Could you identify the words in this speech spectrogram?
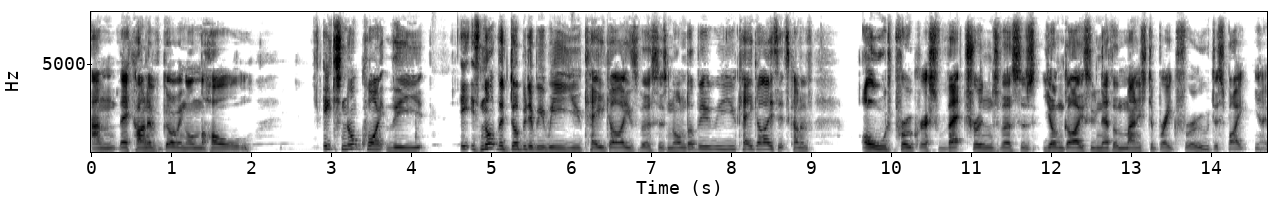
and they're kind of going on the whole it's not quite the it's not the WWE UK guys versus non WWE UK guys. It's kind of old progress veterans versus young guys who never managed to break through, despite you know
